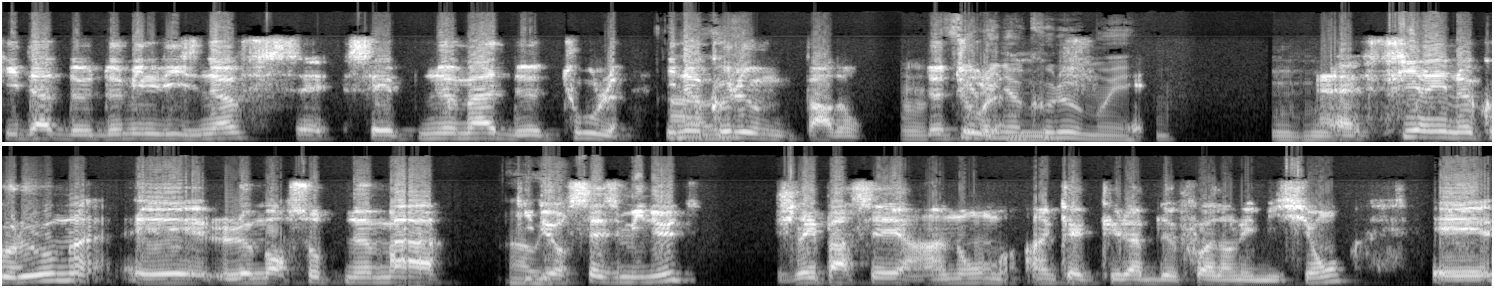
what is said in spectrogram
qui date de 2019, c'est- Pneuma de Tool. Inoculum, pardon. De Tool. Inoculum, oui. Euh, Fear Inoculum et le morceau Pneuma qui oui. dure 16 minutes. Je l'ai passé un nombre incalculable de fois dans l'émission et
